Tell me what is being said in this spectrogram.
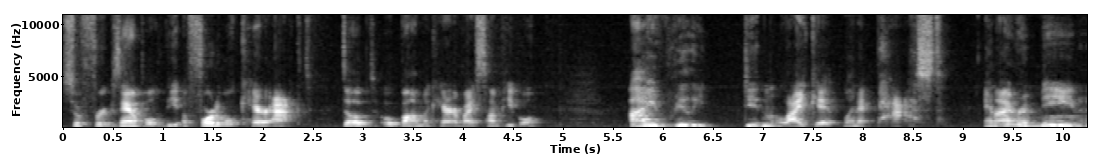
So for example, the Affordable Care Act, dubbed Obamacare by some people, I really didn't like it when it passed. And I remain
